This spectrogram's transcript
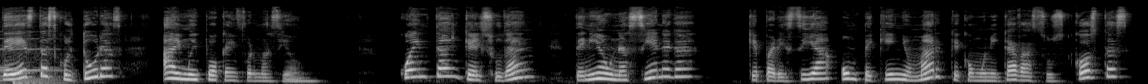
De estas culturas hay muy poca información. Cuentan que el Sudán tenía una ciénaga que parecía un pequeño mar que comunicaba sus costas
